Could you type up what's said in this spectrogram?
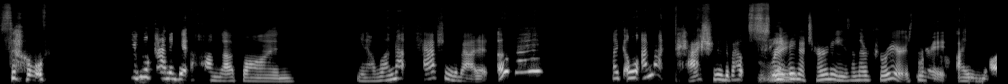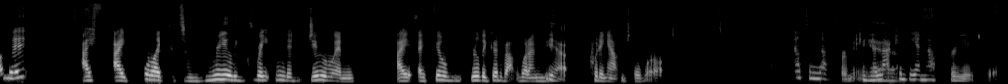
So people kind of get hung up on, you know, well, I'm not passionate about it. Okay. Like, oh, I'm not passionate about saving Right. attorneys and their careers. Right. I love it. I, I feel like it's a really great thing to do. And I, I feel really good about what I'm Yeah. putting out into the world. That's enough for me. And that can be enough for you too.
